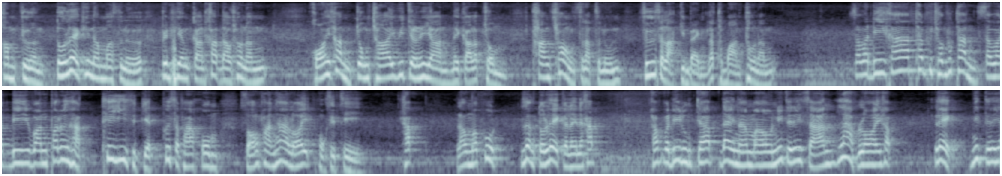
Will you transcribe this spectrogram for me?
คำเตือนตัวเลขที่นำมาเสนอเป็นเพียงการคาดเดาเท่านั้น ขอให้ท่านจงใช้วิจารณญาณในการรับชม ทางช่องสนับสนุน ซื้อสลากกินแบ่งรัฐบาลเท่านั้น สวัสดีครับท่านผู้ชมทุกท่าน สวัสดีวันพฤหัสที่ 27 พฤษภาคม 2564 ครับ เรามาพูดเรื่องตัวเลขกันเลยนะครับ ครับวันนี้ลุงจับได้นำเอานิตยสารลาบลอยครับ เลขนิตย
